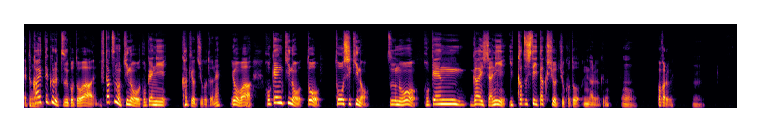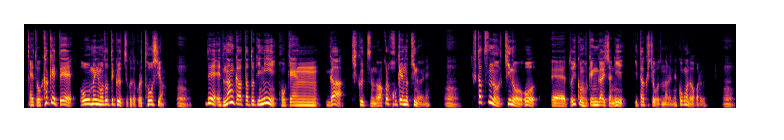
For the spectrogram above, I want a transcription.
えっ、と、うん帰ってくるっつうことは、二つの機能を保険にかけようっちゅうことよね。要は、うん保険機能と投資機能つうのを保険会社に一括して委託しようっちゅうことになるわけね。うん。わかるうん。えっ、と、かけて多めに戻ってくるっつうことは、これ投資やん。うん。で、えっ、と、何かあった時に保険が効くっつうのは、これ保険の機能よね。うん。二つの機能を、えっ、と、一個の保険会社に委託しちゃうことになるよね。ここまでわかる？うん。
